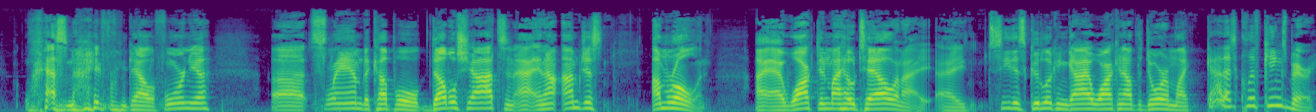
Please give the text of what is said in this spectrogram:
last night from California uh, slammed a couple double shots, and I, and I, am just I'm rolling. I, I, walked in my hotel and I, I see this good looking guy walking out the door. I'm like, God, that's Cliff Kingsbury.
